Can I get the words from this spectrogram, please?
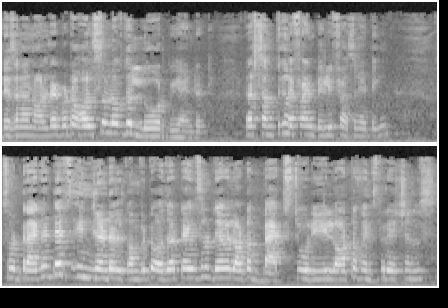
design, and all that, but I also love the lore behind it. That's something I find really fascinating. So dragon types in general, compared to other types, you know, they have a lot of backstory, a lot of inspirations.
